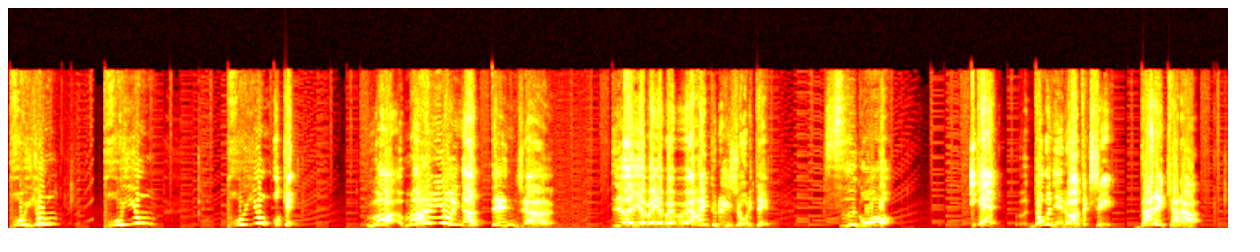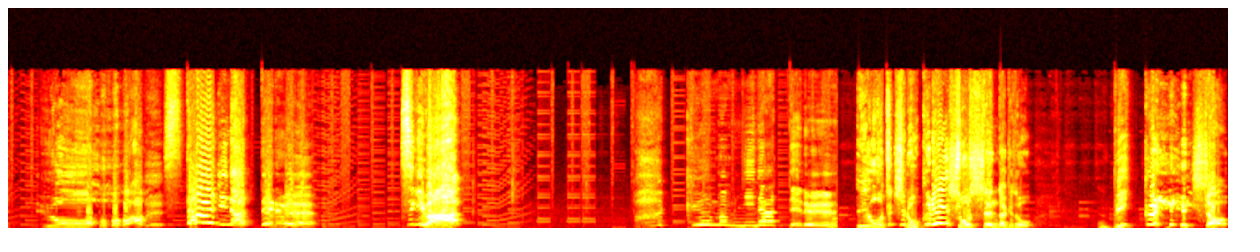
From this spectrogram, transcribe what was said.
ぽよん？ぽよん？ぽよん？オッケーうわマリオになってんじゃんいや、やばいやばいやばい。早く練習降りて。すごっいけどこにいる？私誰キャラ？うおースターになってる次は？パ悪魔になってる。え、私6連勝してんだけど、びっくりした。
